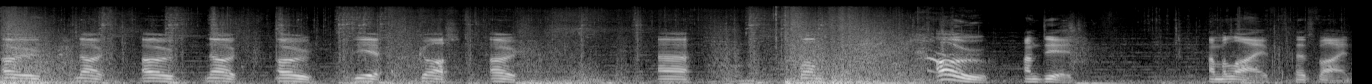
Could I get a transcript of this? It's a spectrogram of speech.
Oh no! Oh no! Oh dear! Gosh! Oh! Uh. Bomb. Oh! I'm dead. I'm alive. That's fine.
